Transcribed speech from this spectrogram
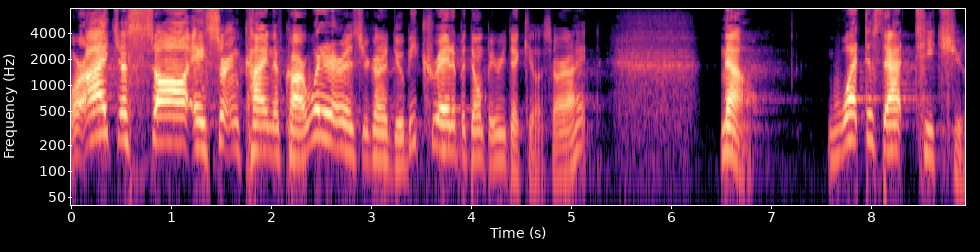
or I just saw a certain kind of car. Whatever it is you're going to do, be creative, but don't be ridiculous, all right? Now, what does that teach you?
